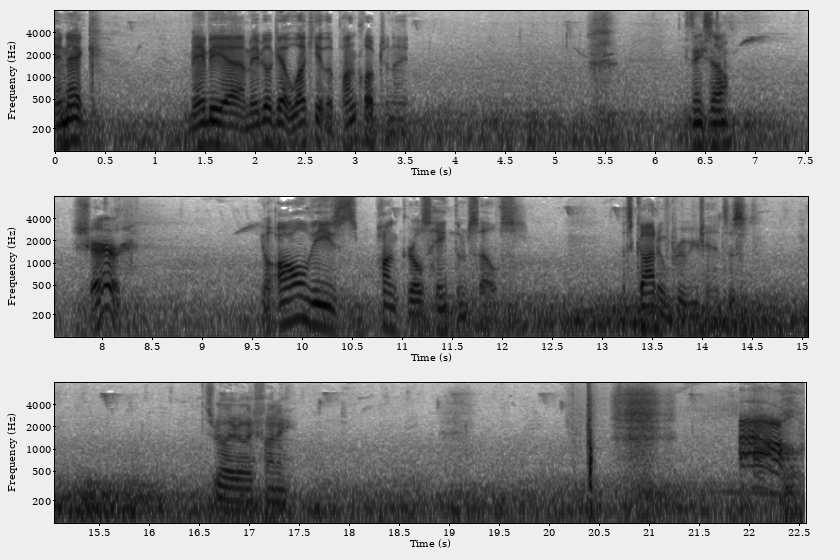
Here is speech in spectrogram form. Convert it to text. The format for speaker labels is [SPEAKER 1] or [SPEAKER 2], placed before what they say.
[SPEAKER 1] Hey Nick, maybe uh, maybe you'll get lucky at the punk club tonight.
[SPEAKER 2] you think so?
[SPEAKER 1] Sure. You know, all these punk girls hate themselves. That's got to improve your chances.
[SPEAKER 2] It's really, really funny.
[SPEAKER 1] Ow!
